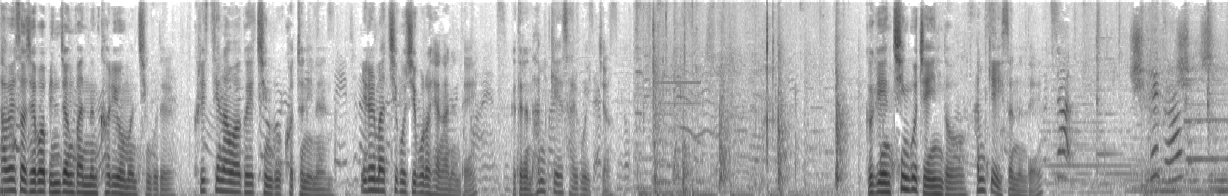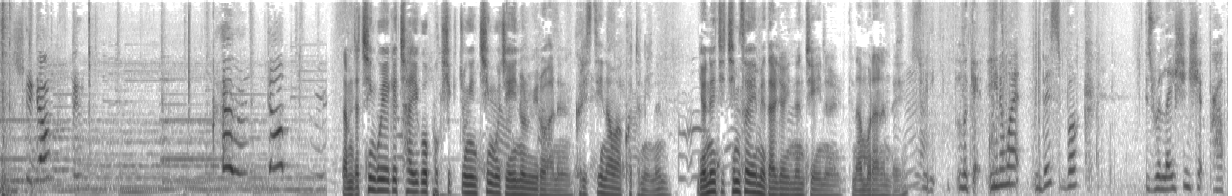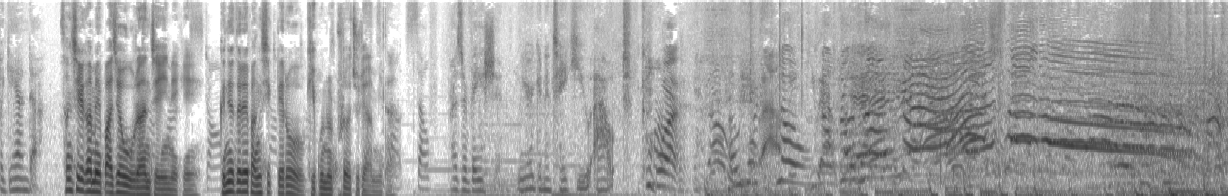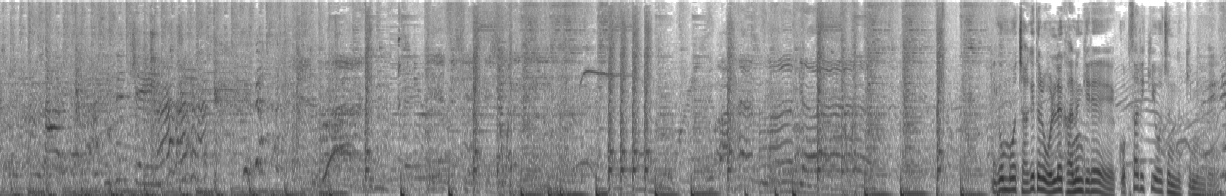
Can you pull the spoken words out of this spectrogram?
사회에서 제법 인정받는 커리우먼 친구들 크리스티나와 그의 친구 코트니는 일을 마치고 집으로 향하는데 그들은 함께 살고 있죠. 거기엔 친구 제인도 함께 있었는데. 남자친구에게 차이고 폭식 중인 친구 제인을 위로하는 크리스티나와 코트니는 연애 지침서에 매달려 있는 제인을 나무라는데 상실감에 빠져 우울한 제인에게 그녀들의 방식대로 기분을 풀어주려 합니다. 이건 뭐 자기들 원래 가는 길에 꼽사리 끼워준 느낌인데.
